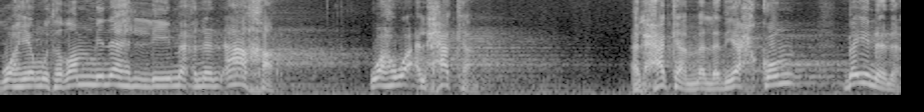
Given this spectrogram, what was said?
وهي متضمنة لمعنى آخر وهو الحكم. الحكم الذي يحكم بيننا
